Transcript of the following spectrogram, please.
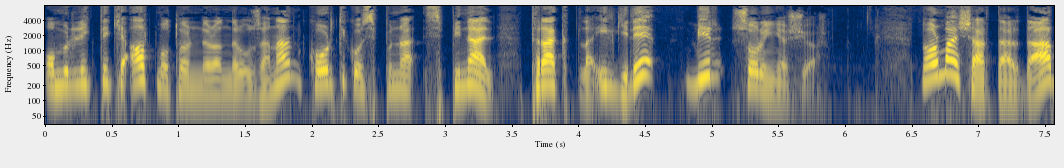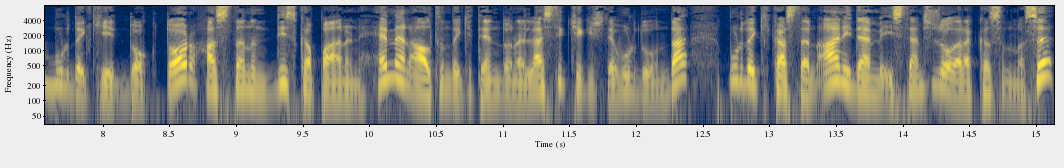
omurilikteki alt motor nöronlara uzanan kortikospinal traktla ilgili bir sorun yaşıyor. Normal şartlarda buradaki doktor hastanın diz kapağının hemen altındaki tendona lastik çekişle vurduğunda buradaki kasların aniden ve istemsiz olarak kasılması,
